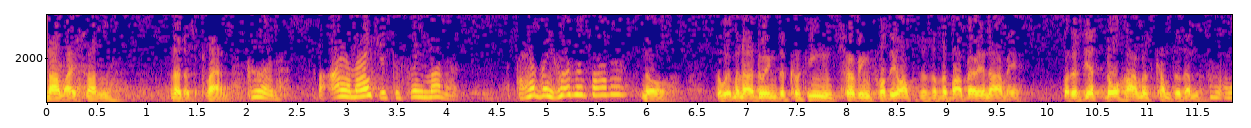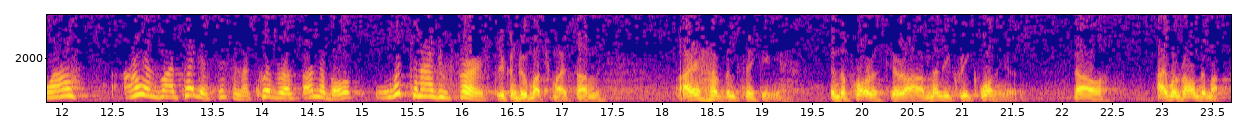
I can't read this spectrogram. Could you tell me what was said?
Now, my son, let us plan. Good. I am anxious to free Mother. Have they hurt her, Father? No. The women are doing the cooking and serving for the officers of the barbarian army. But as yet, no harm has come to them. Well, I have my Pegasus and a quiver of thunderbolts. What can I do first? You can do much, my son. I have been thinking. In the forest here are many Greek warriors. Now, I will round them up.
